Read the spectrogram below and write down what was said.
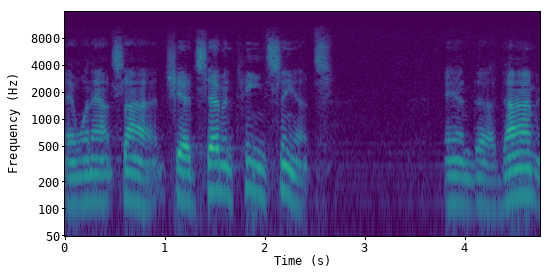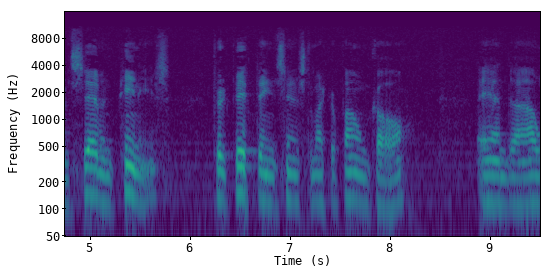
and went outside. She had 17 cents and a uh, dime and seven pennies. Took 15 cents to make a phone call. And uh,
